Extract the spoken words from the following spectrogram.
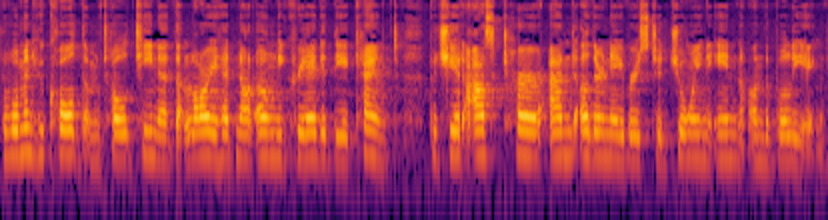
The woman who called them told Tina that Laurie had not only created the account, but she had asked her and other neighbors to join in on the bullying.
